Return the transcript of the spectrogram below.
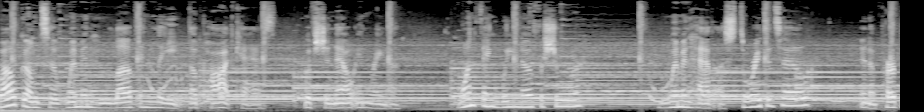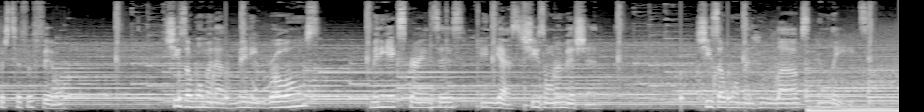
Welcome to Women Who Love and Lead, the podcast with Chanel and Rena. One thing we know for sure women have a story to tell and a purpose to fulfill. She's a woman of many roles, many experiences, and yes, she's on a mission. She's a woman who loves and leads.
